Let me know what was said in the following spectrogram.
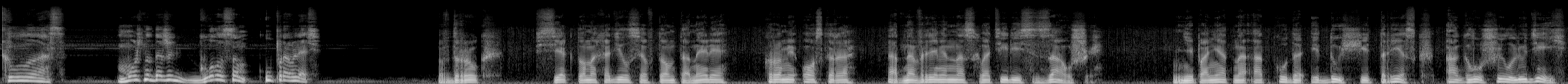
«Класс! Можно даже голосом управлять!» Вдруг все, кто находился в том тоннеле, кроме Оскара, одновременно схватились за уши. Непонятно откуда идущий треск оглушил людей,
